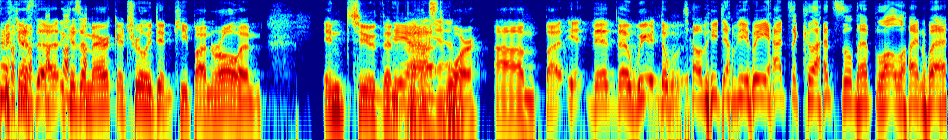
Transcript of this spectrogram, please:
because uh, because America truly did keep on rolling into the Yeah. past Yeah. war. Um, but it, the the weird the WWE had to cancel their plotline where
